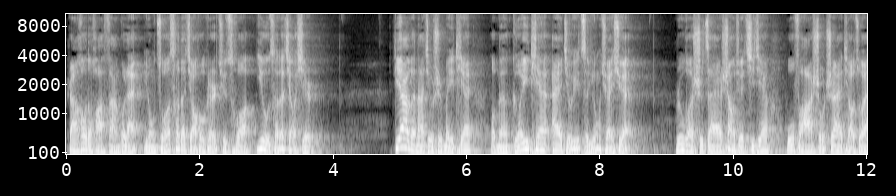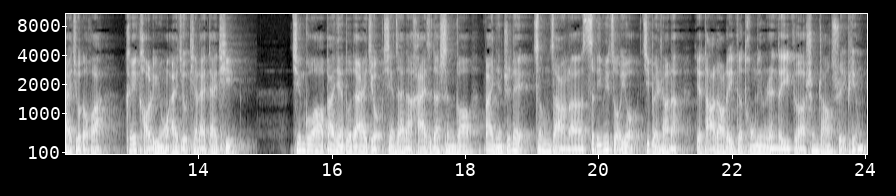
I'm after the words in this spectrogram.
然后的话，反过来用左侧的脚后跟去搓右侧的脚心儿。第二个呢，就是每天我们隔一天艾灸一次涌泉穴。如果是在上学期间无法手持艾条做艾灸的话，可以考虑用艾灸贴来代替。经过半年多的艾灸，现在呢，孩子的身高半年之内增长了四厘米左右，基本上呢，也达到了一个同龄人的一个生长水平。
